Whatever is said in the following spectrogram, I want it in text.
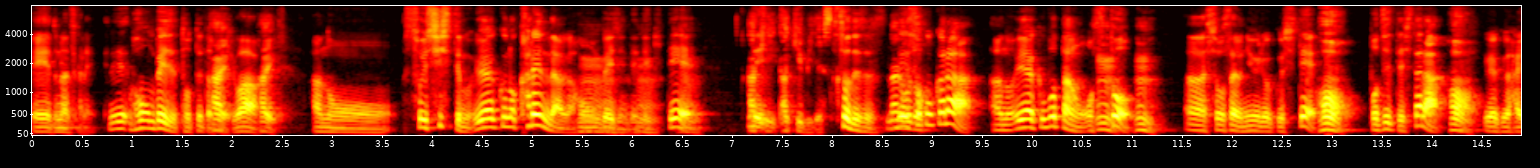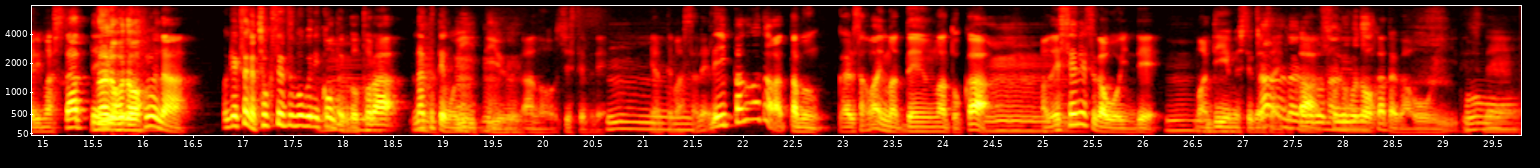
えっ、と、なんですかね。でホームページで取ってた時は、はい、あのーそういうシステム、予約のカレンダーがホームページに出てきて、うん秋秋日ですか？そうです。なるほど。で、そこから、あの、予約ボタンを押すと、うんうん。詳細を入力して、ほポチってしたら、予約が入りましたっていうなるほど。ふうな、お客さんが直接僕にコンタクトを取らなくてもいいっていうんうんうんうう、あの、システムでうやってましたね。で、一般の方は多分、ガエルさんは今電話とか、あの SNS が多いんで、まあ、DM してくださいとかそういう方が多いですね。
